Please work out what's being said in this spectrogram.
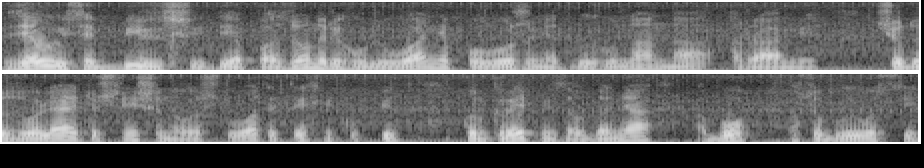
З'явився більший діапазон регулювання положення двигуна на рамі, що дозволяє точніше налаштувати техніку під конкретні завдання або особливості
